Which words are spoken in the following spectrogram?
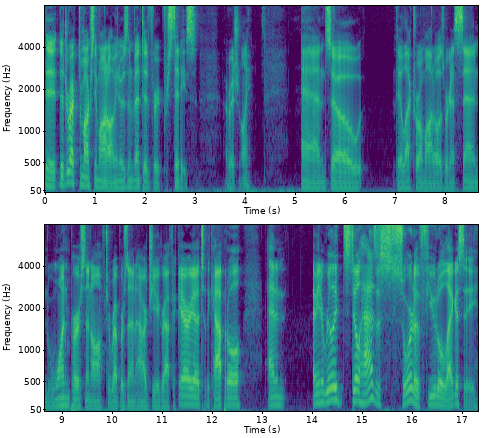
The the direct democracy model. I mean, it was invented for for cities originally, and so the electoral model is we're going to send one person off to represent our geographic area to the capital. And I mean, it really still has a sort of feudal legacy.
